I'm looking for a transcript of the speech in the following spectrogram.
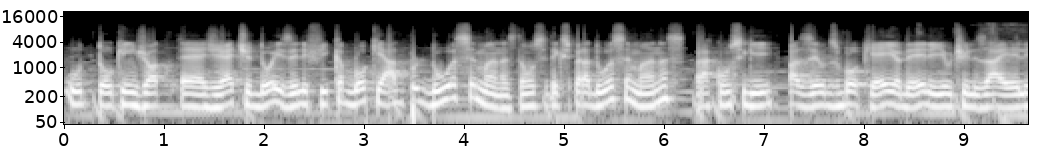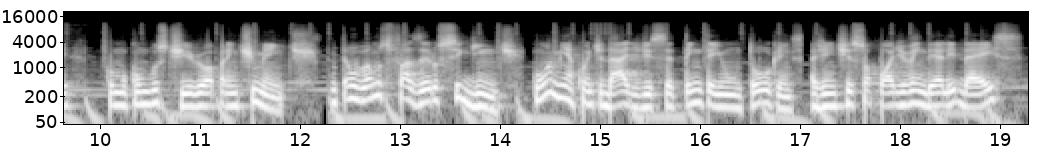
o token J, é, JET2 ele fica bloqueado por duas semanas. Então você tem que esperar duas semanas para conseguir fazer o desbloqueio dele e utilizar ele como combustível aparentemente. Então vamos fazer o seguinte, com a minha quantidade de 71 tokens, a gente só pode vender ali 10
